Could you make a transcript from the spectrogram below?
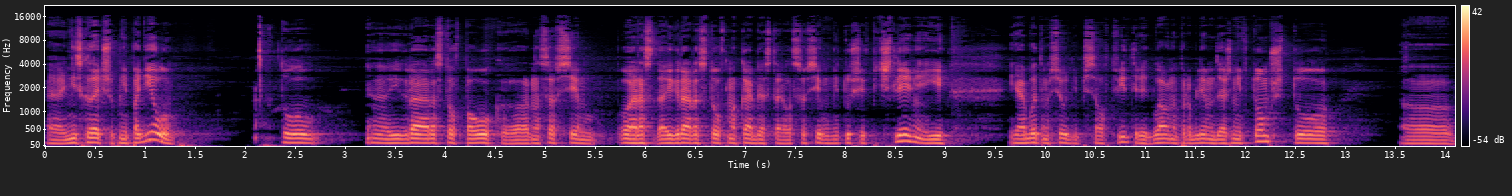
э, не сказать, чтобы не по делу, то э, игра Ростов-Паук, она совсем, игра Ростов-Макаби оставила совсем гнетущее впечатление, и я об этом сегодня писал в Твиттере. Главная проблема даже не в том, что э,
